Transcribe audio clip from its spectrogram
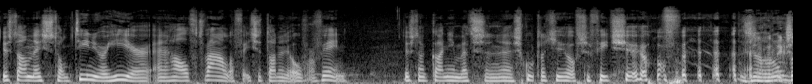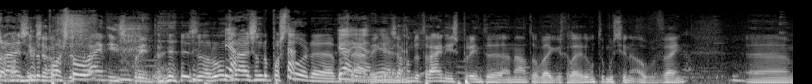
Dus dan is het om tien uur hier en half twaalf is het dan in Overveen. Dus dan kan hij met zijn eh, scootertje of zijn fietsje. Of Het is een rondreizende pastoor. insprinten. Het is een rondreizende pastoor, de beschrijving. Ik eh. zag hem de trein insprinten een aantal weken geleden, want toen moest hij naar Overveen. Ehm,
